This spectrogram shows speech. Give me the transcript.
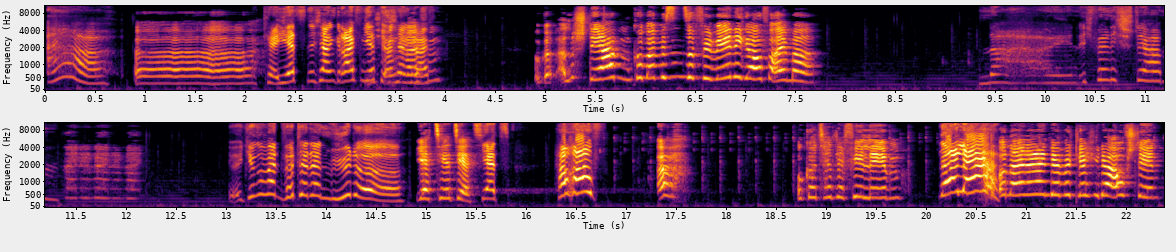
Ah. Äh, Okay, jetzt nicht angreifen, jetzt nicht nicht angreifen. Oh Gott, alle sterben. Guck mal, wir sind so viel weniger auf einmal. Nein, ich will nicht sterben. Nein, nein, nein, nein, Junge, wann wird er denn müde? Jetzt, jetzt, jetzt. Jetzt. Hau rauf! Ah. Oh Gott, hat der viel Leben. Lala! Oh nein, nein, nein, der wird gleich wieder aufstehen.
